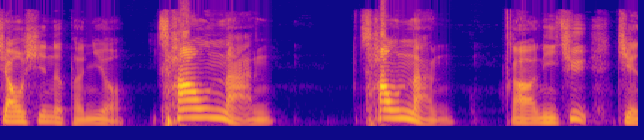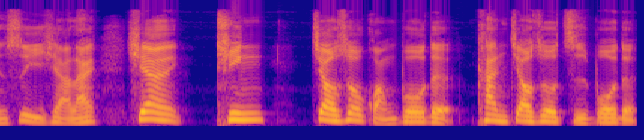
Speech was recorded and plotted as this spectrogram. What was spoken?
交心的朋友？超难，超难。啊，你去检视一下，来，现在听教授广播的，看教授直播的，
